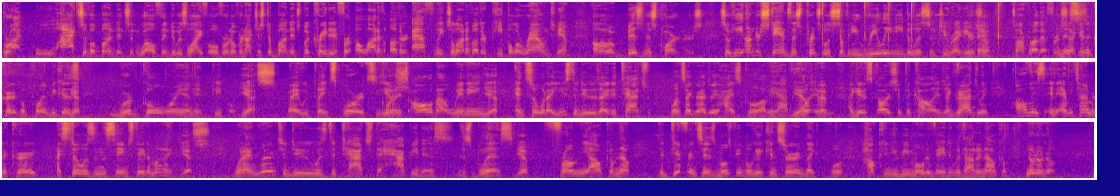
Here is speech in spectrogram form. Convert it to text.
brought lots of abundance and wealth into his life over and over. Not just abundance, but created it for a lot of other athletes, a lot of other people around him, a lot of business partners. So he understands this principle. It's something you really need to listen to right here. So talk about that for a This second. is a critical point because Yep. We're goal-oriented people. yes. Right, we played sports. You know, it's all about winning. Yep. And so what I used to do is I'd attach. Once I graduate high school, I'll be happy. Yep. If I, I get a scholarship to college, I graduate. All these, and every time it occurred, I still was in the same state of mind. Yes. What I learned to do was detach the happiness, this bliss, Mm-hmm. Yep. from the outcome. Now, the difference is most people get concerned, like, well, how can you be motivated without an outcome? No, no, no.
